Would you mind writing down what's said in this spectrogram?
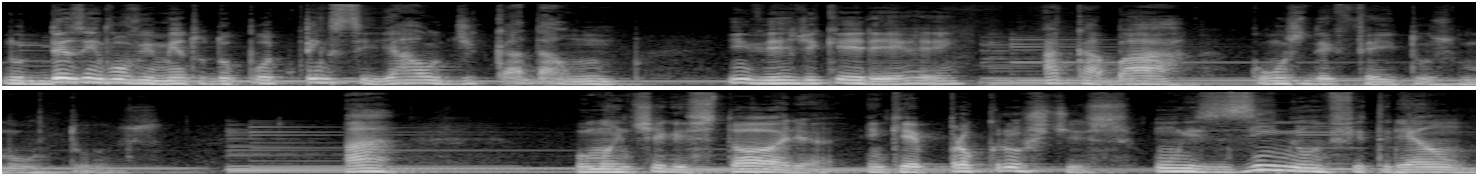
no desenvolvimento do potencial de cada um, em vez de quererem acabar com os defeitos mútuos. Há uma antiga história em que Procrustes, um exímio anfitrião,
